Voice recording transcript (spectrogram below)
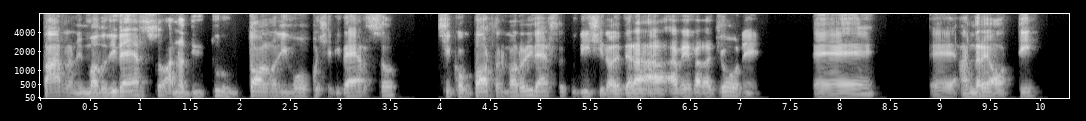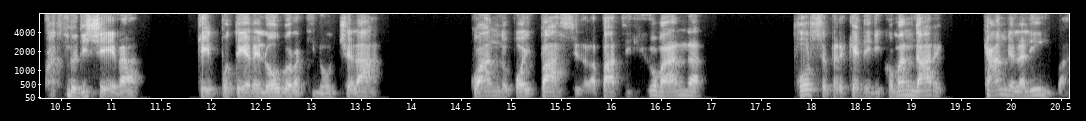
parlano in modo diverso, hanno addirittura un tono di voce diverso, si comportano in modo diverso e tu dici aveva, aveva ragione eh, eh, Andreotti quando diceva che il potere logora chi non ce l'ha. Quando poi passi dalla parte di chi comanda, forse perché devi comandare, cambia la lingua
